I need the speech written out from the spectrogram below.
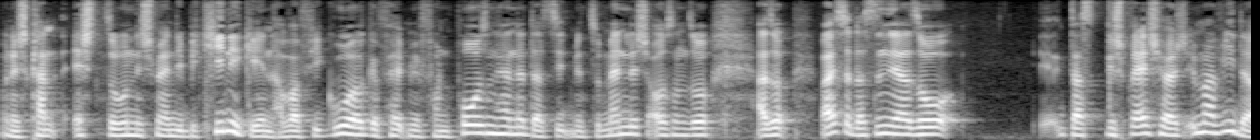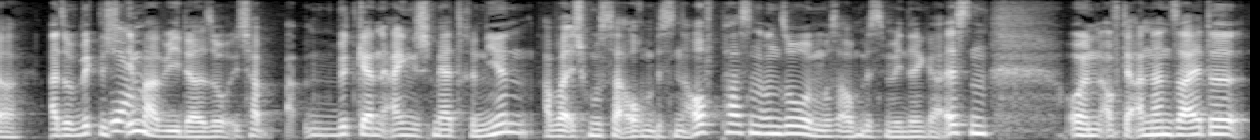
und ich kann echt so nicht mehr in die Bikini gehen, aber Figur gefällt mir von Posen her, das sieht mir zu männlich aus und so. Also, weißt du, das sind ja so, das Gespräch höre ich immer wieder. Also wirklich ja. immer wieder so. Ich hab, würde gerne eigentlich mehr trainieren, aber ich muss da auch ein bisschen aufpassen und so und muss auch ein bisschen weniger essen. Und auf der anderen Seite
